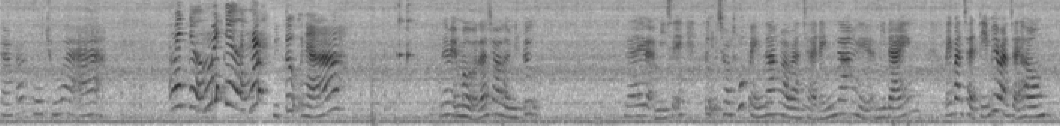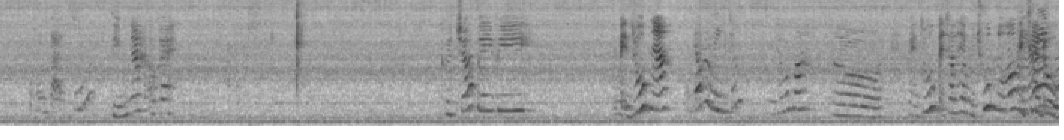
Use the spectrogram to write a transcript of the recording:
Chào các cô chú ạ. Mẹ chữ mẹ chữ nè Mì tự nhá Đây mẹ mở ra cho rồi mì tự. Đây bạn mì sẽ tự cho thuốc đánh răng vào bàn chải đánh răng để bạn mì đánh Đánh bàn chải tím hay bàn chải hồng? Mình Tím. Nhá, ok. Good job baby. Mẹ giúp nhá. Đúng mình chú Giúp á. Rồi Mẹ giúp, mẹ cho thêm một chút nữa vì chưa đủ.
